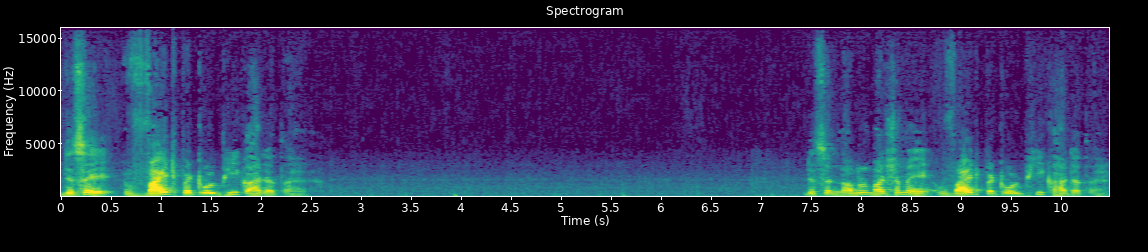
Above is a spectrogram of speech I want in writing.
जिसे व्हाइट पेट्रोल भी कहा जाता है। जिसे नॉर्मल भाषा में व्हाइट पेट्रोल भी कहा जाता है।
